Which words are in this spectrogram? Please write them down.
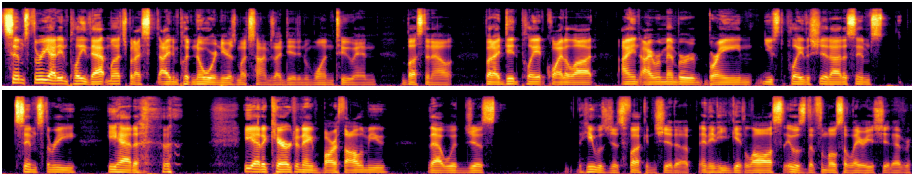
Sims 3 I didn't play that much, but I, I didn't put nowhere near as much time as I did in 1, 2 and busting out. But I did play it quite a lot. I I remember Brain used to play the shit out of Sims Sims 3. He had a he had a character named Bartholomew that would just he was just fucking shit up and then he'd get lost. It was the most hilarious shit ever.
